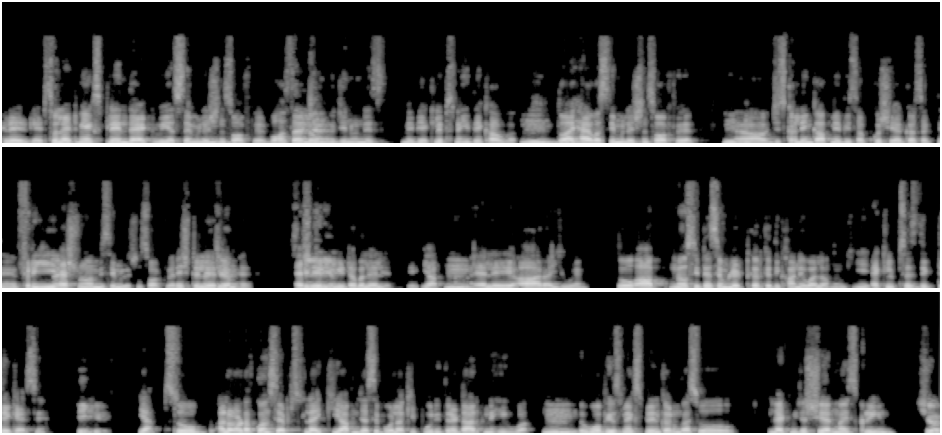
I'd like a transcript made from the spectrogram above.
great great so let me explain that we are simulation software बहुत सारे लोग हैं जिन्होंने मे बी एक्लिप्स नहीं देखा होगा। तो I have a simulation software जिसका लिंक आप में भी सबको शेयर कर सकते हैं। Free astronomy simulation software Stellarium है एस टी डबल एल या L A R I U M तो आप मैं उसी पे सिमुलेट करके दिखाने वाला हूँ कि एक्लिप्सेस दिखते कैसे हैं। ठीक है। Yeah so a lot of concepts like कि आपने जैसे बोला कि पूरी तरह डार्क नहीं हुआ hmm. तो वो भी उसमें एक्सप्लेन करूँगा। So let me just share my screen sure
